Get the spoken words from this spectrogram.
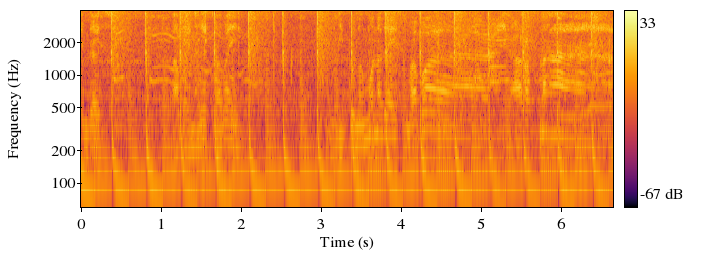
Ayan guys. Bye-bye na guys. Bye-bye. Dito lang muna guys. Bye-bye. Harap na.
